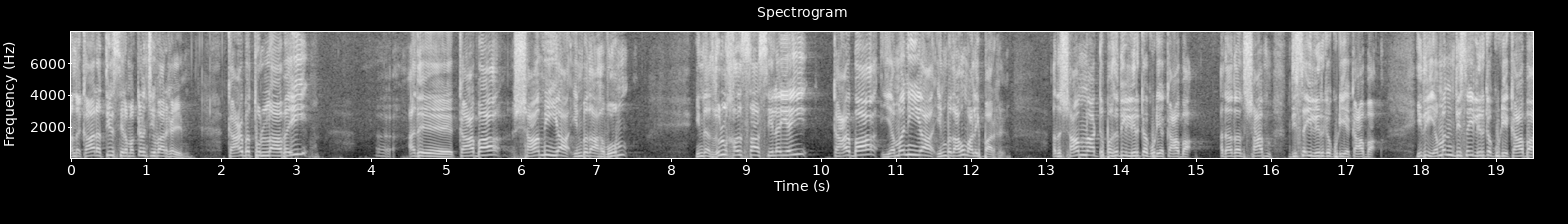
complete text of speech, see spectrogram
அந்த காலத்தில் சில மக்கள் செய்வார்கள்? காபத்துல்லாவை அது காபா ஷாமியா என்பதாகவும் இந்த துல் ஹல்சா சிலையை காபா யமனியா என்பதாகவும் அழைப்பார்கள். அது ஷாம் நாட்டு பகுதியில் இருக்கக்கூடிய காபா. அதாவது அந்த ஷாம் திசையில் இருக்கக்கூடிய காபா. இது யமன் திசையில் இருக்கக்கூடிய காபா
